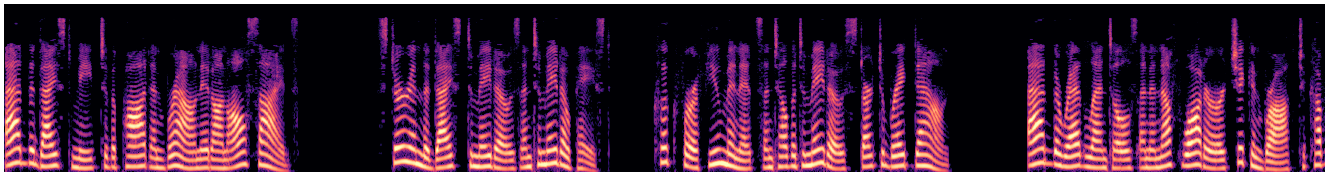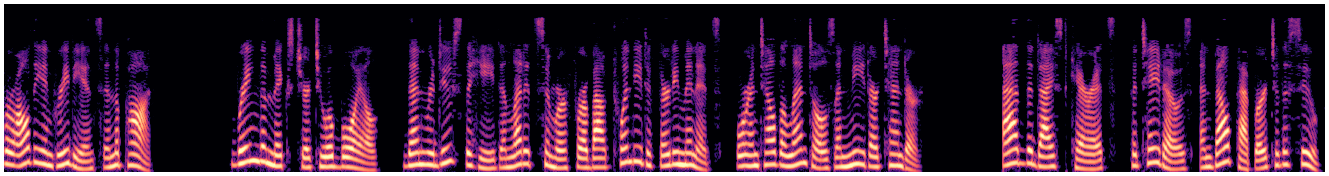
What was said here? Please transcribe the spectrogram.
Add the diced meat to the pot and brown it on all sides. Stir in the diced tomatoes and tomato paste. Cook for a few minutes until the tomatoes start to break down. Add the red lentils and enough water or chicken broth to cover all the ingredients in the pot. Bring the mixture to a boil, then reduce the heat and let it simmer for about 20 to 30 minutes, or until the lentils and meat are tender. Add the diced carrots, potatoes, and bell pepper to the soup.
